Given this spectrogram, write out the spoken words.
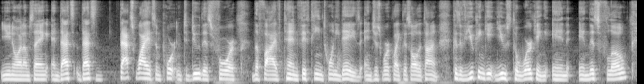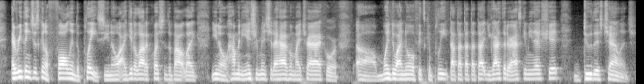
You know what I'm saying? And that's that's that's why it's important to do this for the 5 10 15 20 days and just work like this all the time. Because if you can get used to working in in this flow everything's just gonna fall into place you know? I get a lot of questions about like you know how many instruments should i have on my track or um, when do i know if it's complete dot dot dot dot dot. You guys that are asking me that shit do this challenge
